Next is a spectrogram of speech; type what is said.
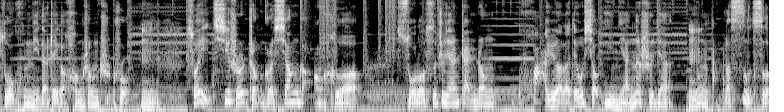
做空你的这个恒生指数。嗯。所以其实整个香港和索罗斯之间战争跨越了得有小一年的时间，一共打了四次。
